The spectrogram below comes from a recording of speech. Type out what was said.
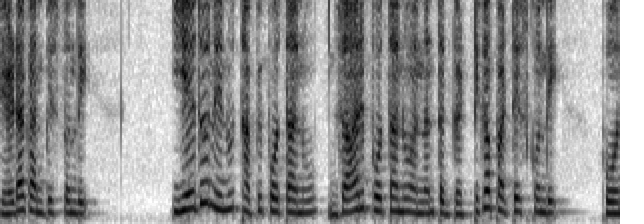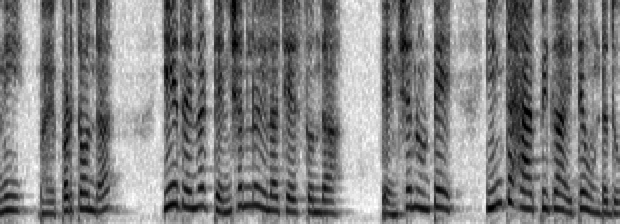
తేడా కనిపిస్తుంది. ఏదో నేను తప్పిపోతాను జారిపోతాను అన్నంత గట్టిగా పట్టేసుకుంది. పోనీ భయపడుతోందా? ఏదైనా టెన్షన్లో ఇలా చేస్తుందా? టెన్షన్ ఉంటే ఇంత హ్యాపీగా అయితే ఉండదు.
